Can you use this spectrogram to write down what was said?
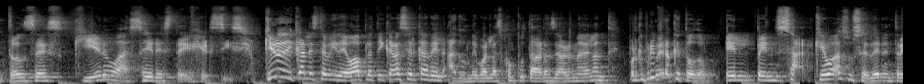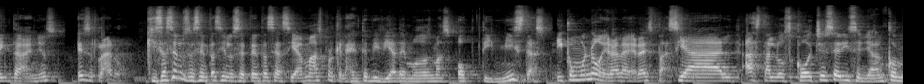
Entonces quiero hacer este ejercicio. Quiero dedicarle este video a platicar acerca del a dónde van las computadoras de ahora en adelante, porque primero que todo, el pensar qué va a suceder en 30 años es raro. Quizás en los 60 y en los 70 se hacía más porque la gente vivía de modos más optimistas y como no era la era espacial, hasta los coches se diseñaban con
